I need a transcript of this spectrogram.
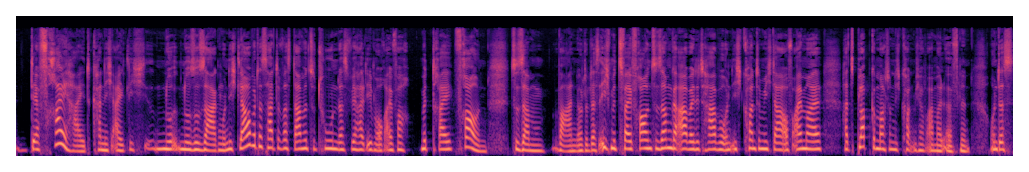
der Freiheit, kann ich eigentlich nur, nur so sagen. Und ich glaube, das hatte was damit zu tun, dass wir halt eben auch einfach mit drei Frauen zusammen waren oder dass ich mit zwei Frauen zusammengearbeitet habe und ich konnte mich da auf einmal, hat's plopp gemacht und ich konnte mich auf einmal öffnen. Und das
